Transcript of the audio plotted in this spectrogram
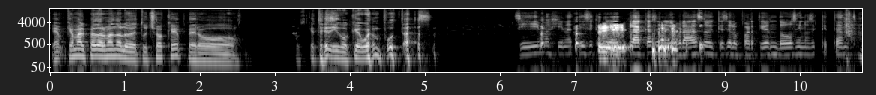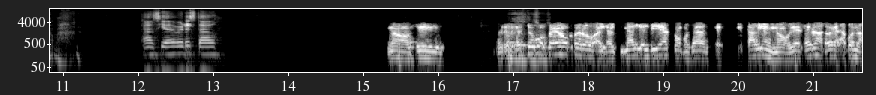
Qué, qué mal pedo, hermano, lo de tu choque, pero. Pues, ¿qué te digo? Qué buen putas. Sí, imagínate, dice que Sí. trae placas en el brazo y que se lo partió en dos y no sé qué tanto. Así ha de haber estado. No, sí. Estuvo feo, pero al, al final del día, como, o sea, eh, está bien, ¿no? Era- era- bueno,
